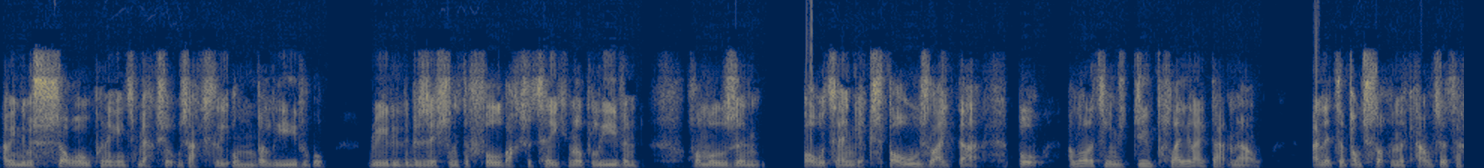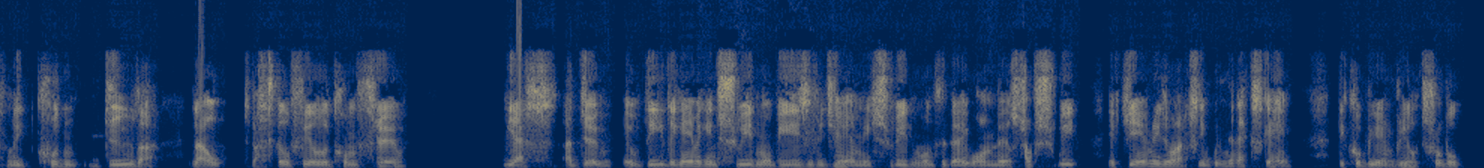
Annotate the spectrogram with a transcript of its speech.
I mean, they were so open against Mexico. It was actually unbelievable. really the positions the fullbacks were taking up, leaving Hummels and Boateng exposed like that. But a lot of teams do play like that now, and it's about stopping the counter attack, and they couldn't do that. Now, I still feel they come through. Yes, I do. It, the, the game against Sweden will be easy for Germany. Sweden won today, 1 0. So, sweet. If Germany don't actually win the next game, they could be in real trouble,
